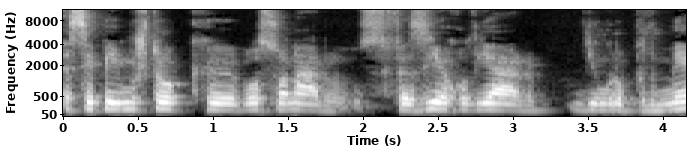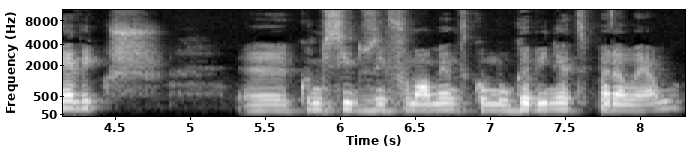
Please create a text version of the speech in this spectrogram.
A CPI mostrou que Bolsonaro se fazia rodear de um grupo de médicos, eh, conhecidos informalmente como o Gabinete Paralelo,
